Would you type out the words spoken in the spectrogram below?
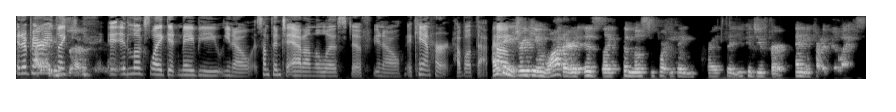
it apparently like so. it, it, looks like it may be you know something to add on the list if you know it can't hurt. How about that? I um, think drinking water is like the most important thing right that you could do for any part of your life.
